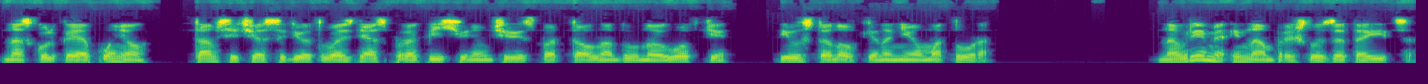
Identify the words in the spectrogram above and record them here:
Насколько я понял, там сейчас идет возня с пропихиванием через портал надувной лодки и установки на нее мотора. На время и нам пришлось затаиться.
